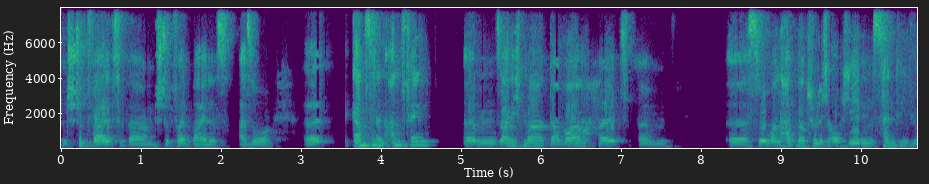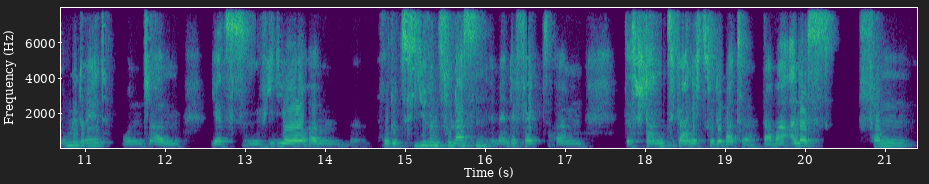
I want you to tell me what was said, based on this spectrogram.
Ein Stück weit, äh, ein Stück weit beides. Also äh, ganz in den Anfängen, ähm, sage ich mal, da war halt ähm, äh, so, man hat natürlich auch jeden Cent irgendwie umgedreht und ähm, jetzt ein Video ähm, produzieren zu lassen, im Endeffekt, ähm, das stand gar nicht zur Debatte. Da war alles von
